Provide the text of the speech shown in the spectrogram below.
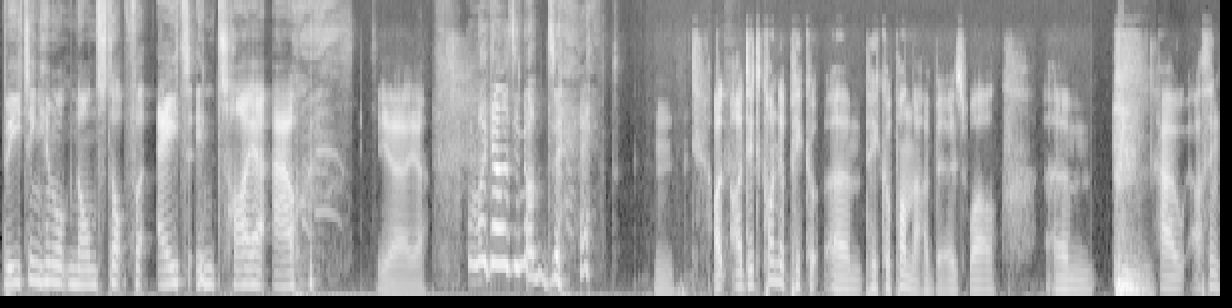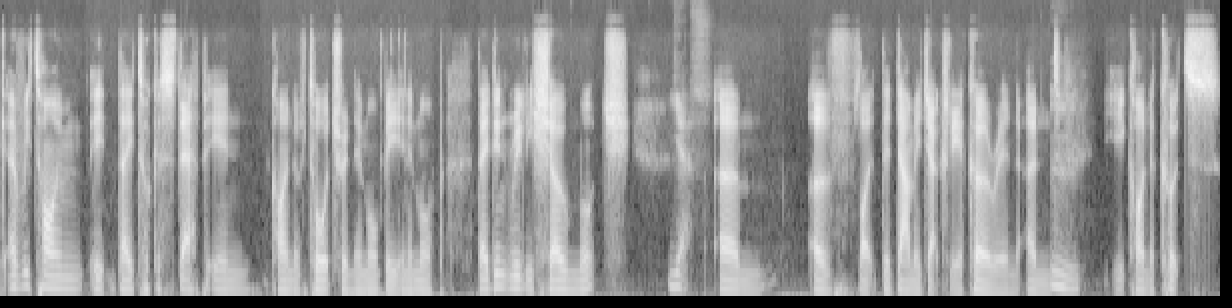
beating him up non-stop for eight entire hours. Yeah, yeah. I'm like, how is he not dead? I, I did kind of pick up um pick up on that a bit as well. Um, how I think every time it, they took a step in kind of torturing him or beating him up, they didn't really show much Yes. um of like the damage actually occurring, and Mm. it kind of cuts.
